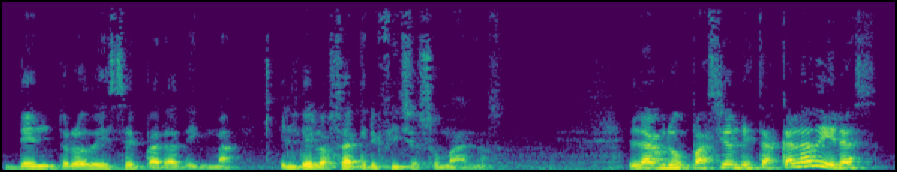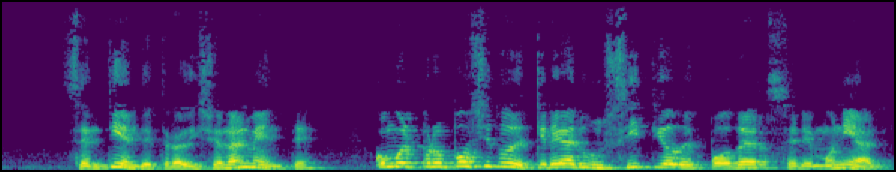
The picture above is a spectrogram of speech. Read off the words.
dentro de ese paradigma, el de los sacrificios humanos. La agrupación de estas calaveras se entiende tradicionalmente como el propósito de crear un sitio de poder ceremonial,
